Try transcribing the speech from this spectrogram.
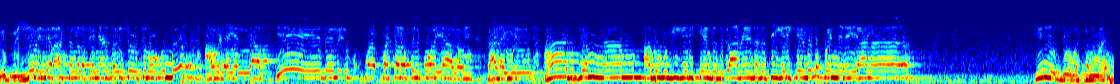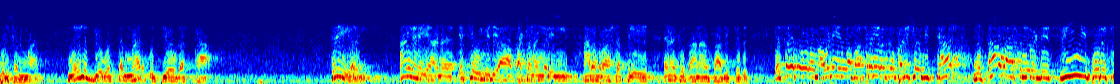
വലിയ വലിയ രാഷ്ട്രങ്ങളൊക്കെ ഞാൻ പരിശോധിച്ചു നോക്കുമ്പോൾ അവിടെയെല്ലാം ഏത് പട്ടണത്തിൽ പോയാലും കടയിൽ ആദ്യം നാം അഭിമുഖീകരിക്കേണ്ടത് കാണേണ്ടത് സ്വീകരിക്കേണ്ടത് പെണ്ണിനെയാണ്. കീഴുദ്യോഗസ്ഥന്മാർ പുരുഷന്മാർ മേലുദ്യോഗസ്ഥന്മാർ ഉദ്യോഗസ്ഥ. സ്ത്രീകൾ. അങ്ങനെയാണ് ഏറ്റവും വലിയ പട്ടണങ്ങളിൽ അറബ് രാഷ്ട്രത്തിൽ എനിക്ക് കാണാൻ സാധിച്ചത്. എത്രത്തോളം അവിടെയുള്ള പത്രങ്ങളൊക്കെ പരിശോധിച്ചാൽ മുസാവാത്തിന് വേണ്ടി സ്ത്രീ പുരുഷ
